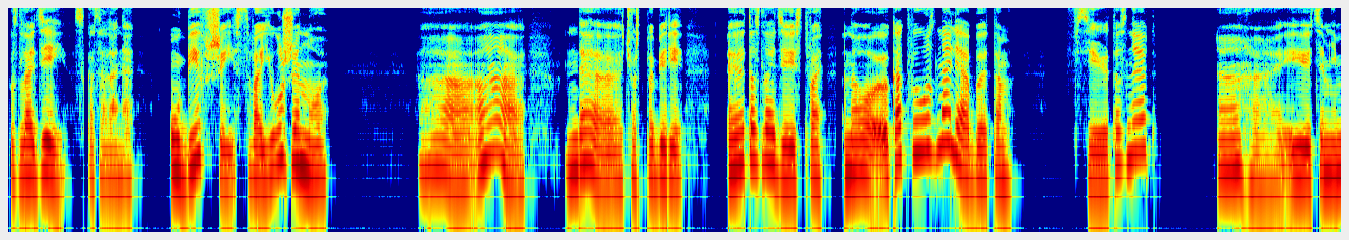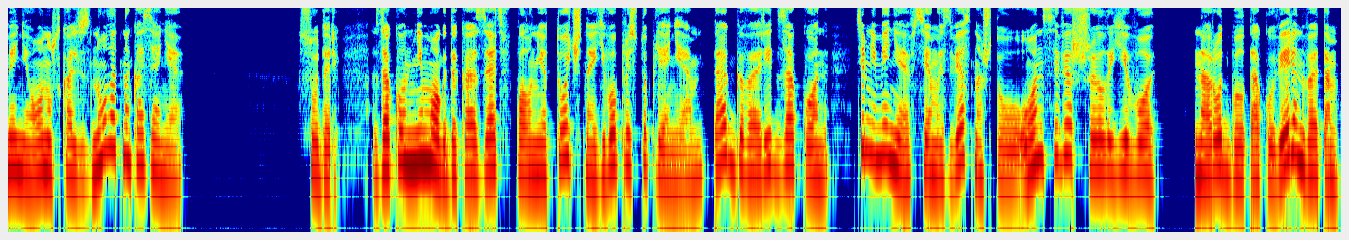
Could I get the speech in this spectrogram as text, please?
злодей», — сказала она, — «убивший свою жену». «А, а, да, черт побери, это злодейство. Но как вы узнали об этом?» «Все это знают». «Ага, и тем не менее он ускользнул от наказания?» Сударь, закон не мог доказать вполне точно его преступление. Так говорит закон. Тем не менее, всем известно, что он совершил его. Народ был так уверен в этом,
